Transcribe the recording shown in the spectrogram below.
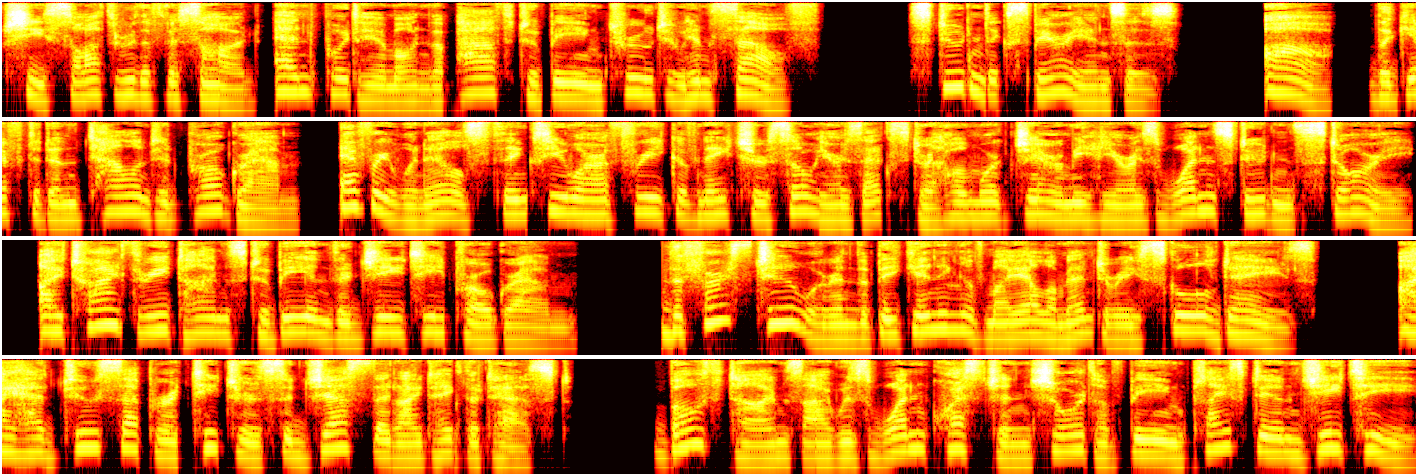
She saw through the facade and put him on the path to being true to himself. Student experiences. Ah, the gifted and talented program. Everyone else thinks you are a freak of nature so here's extra homework Jeremy here is one student's story. I tried three times to be in the GT program. The first two were in the beginning of my elementary school days. I had two separate teachers suggest that I take the test. Both times I was one question short of being placed in GT.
